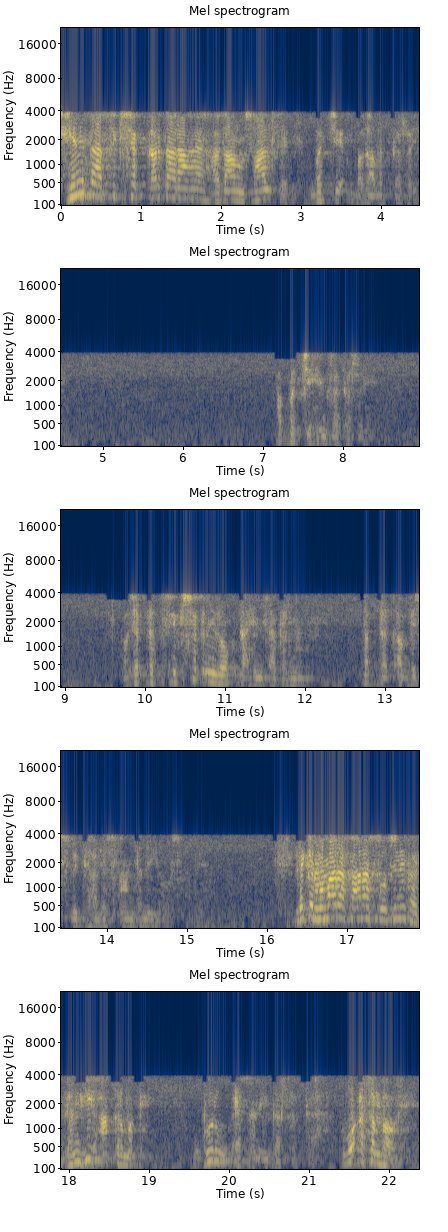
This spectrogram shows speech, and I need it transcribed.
हिंसा शिक्षक करता रहा है, हज़ारों साल से बच्चे बगावत कर रहे हैं। अब बच्चे हिंसा कर रहे हैं। और जब तक शिक्षक नहीं रोकता हिंसा करना, तब तक अब विश्वविद्यालय शांत नहीं हो सकते। लेकिन हमारा सारा सोचने का ढंग ही आक्रमक है। गुरु ऐसा नहीं कर सकता। वो असंभव है।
